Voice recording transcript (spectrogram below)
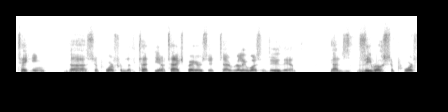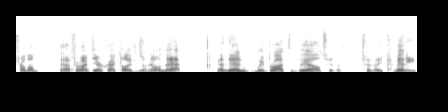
taking uh, support from the ta- you know taxpayers. It uh, really wasn't due them. Got zero support from them uh, from our Democrat colleagues on that. And then we brought the bill to the to the committee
